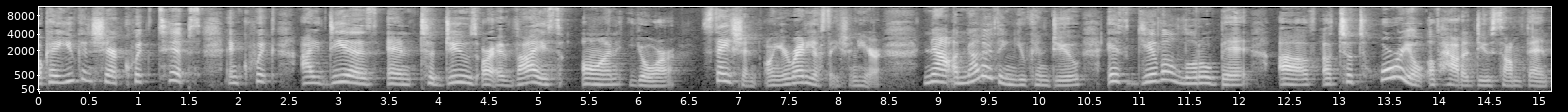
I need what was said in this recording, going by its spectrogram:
Okay, you can share quick tips and quick ideas and to-dos or advice on your station, on your radio station here. Now, another thing you can do is give a little bit of a tutorial of how to do something.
